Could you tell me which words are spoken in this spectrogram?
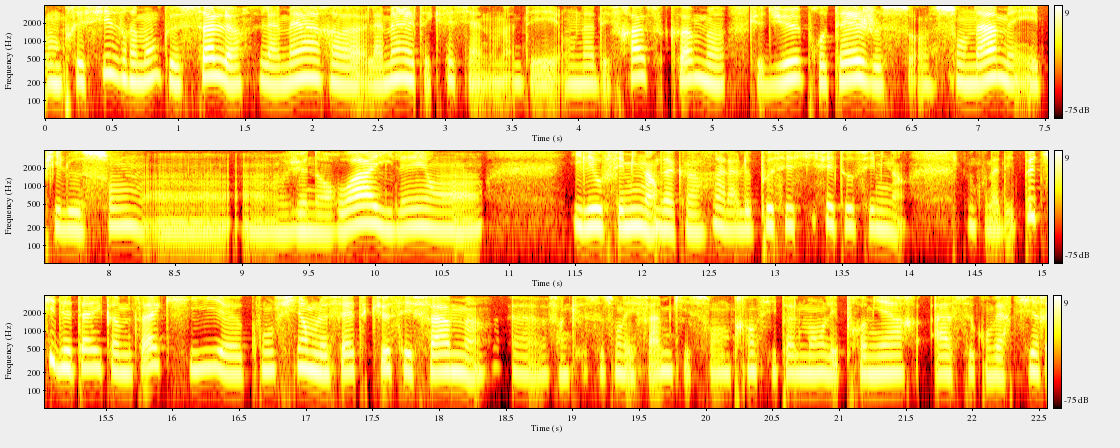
on précise vraiment que seule la mère, euh, la mère était chrétienne. On a des, on a des phrases comme euh, que Dieu protège son, son âme, et puis le son en, en vieux norrois, il est, en, il est au féminin. D'accord. Voilà, le possessif est au féminin. Donc on a des petits détails comme ça qui euh, confirment le fait que ces femmes, euh, enfin que ce sont les femmes qui sont principalement les premières à se convertir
